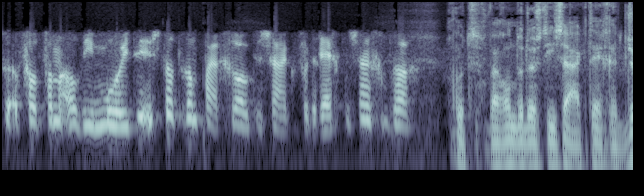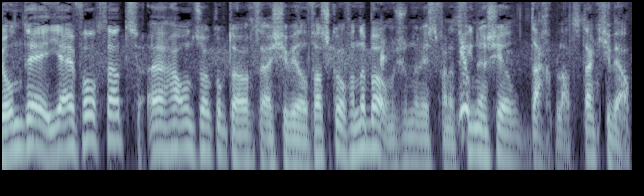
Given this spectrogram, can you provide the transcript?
van, van, al die moeite is dat er een paar grote zaken voor de rechter zijn gebracht. Goed, waaronder dus die zaak tegen John Day. Jij volgt dat. hou ons ook op de hoogte als je wil. Vasco van der Boom, journalist van het Financieel Dagblad. Dankjewel.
